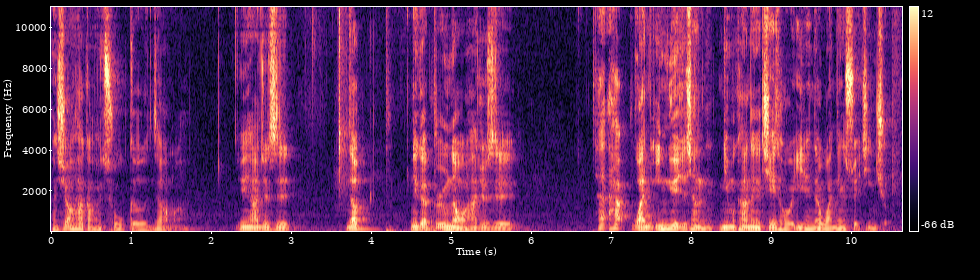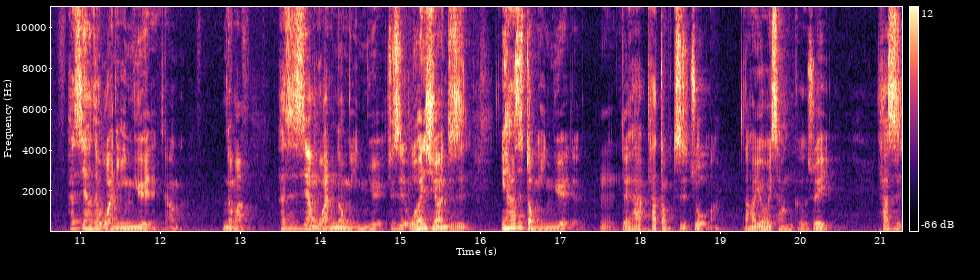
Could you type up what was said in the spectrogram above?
很希望他赶快出歌，你知道吗？因为他就是你知道那个 Bruno，他就是他他玩音乐，就像你你有没有看到那个街头的艺人在玩那个水晶球？他是这样在玩音乐的，你知道吗？你懂吗？他是这样玩弄音乐，就是我很喜欢，就是因为他是懂音乐的，嗯，对他他懂制作嘛，然后又会唱歌，所以他是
